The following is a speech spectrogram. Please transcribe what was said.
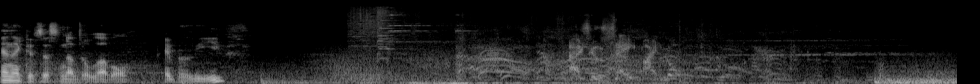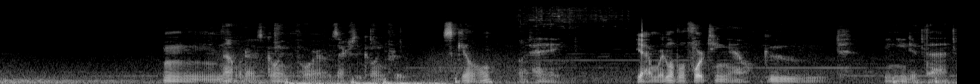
And that gives us another level, I believe. As you say, my lord. Hmm, not what I was going for. I was actually going for skill, but hey. Yeah, we're level 14 now. Good. We needed that.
